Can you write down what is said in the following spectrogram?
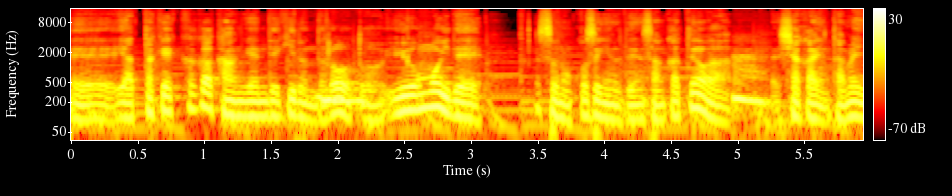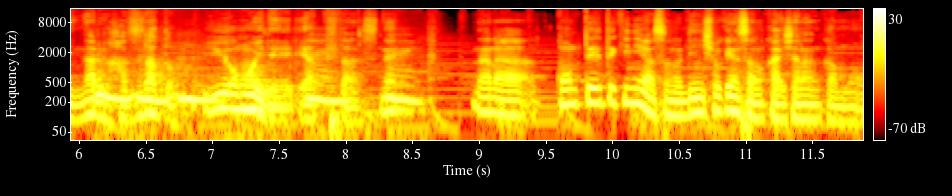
えーやった結果が還元できるんだろうという思いで、その戸籍の電産化っていうのがはい。社会のためになるはずだという思いでやってたんですね。はい。だから根底的にはその臨床検査の会社なんかも、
